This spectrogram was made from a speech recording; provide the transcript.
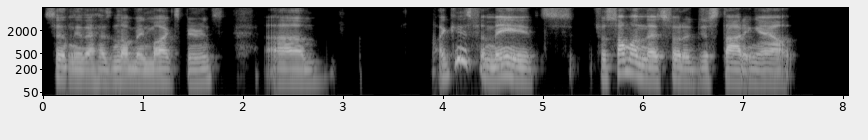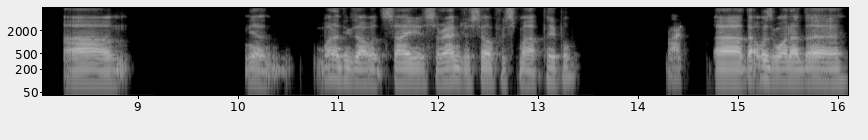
certainly that has not been my experience. Um, I guess for me, it's for someone that's sort of just starting out. Um, you know, one of the things I would say is surround yourself with smart people. Right. Uh, that was one of the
